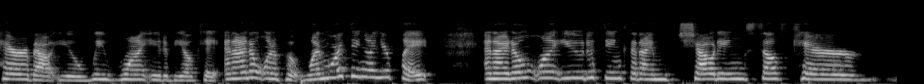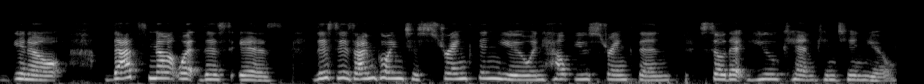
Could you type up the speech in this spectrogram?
care about you. We want you to be okay. And I don't want to put one more thing on your plate. And I don't want you to think that I'm shouting self care. You know, that's not what this is. This is, I'm going to strengthen you and help you strengthen so that you can continue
